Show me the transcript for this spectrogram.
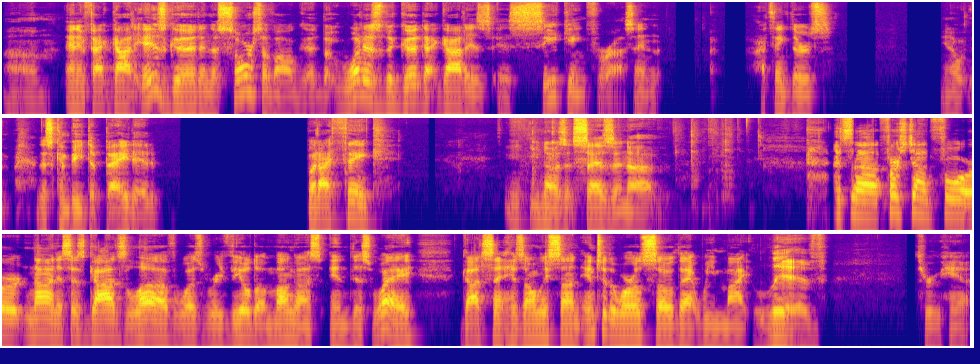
Um, and in fact, God is good and the source of all good. But what is the good that God is is seeking for us? And I think there's, you know, this can be debated, but I think, you know, as it says in uh, it's uh first John 4 9. It says, God's love was revealed among us in this way. God sent his only son into the world so that we might live through him.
